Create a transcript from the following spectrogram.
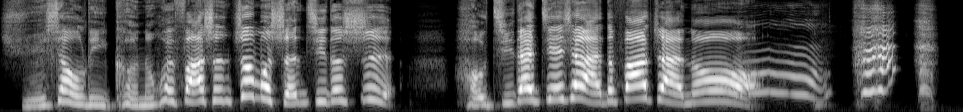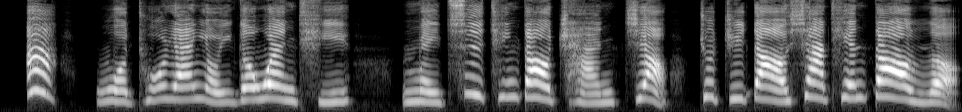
学校里可能会发生这么神奇的事，好期待接下来的发展哦！嗯，哈哈，啊，我突然有一个问题，每次听到蝉叫就知道夏天到了，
